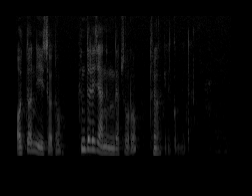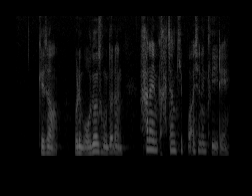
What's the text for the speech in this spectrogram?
어떤 일이 있어도 흔들리지 않는 응답 속으로 들어가게 될 겁니다. 그래서 우리 모든 성도는 하나님 가장 기뻐하시는 그 일에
